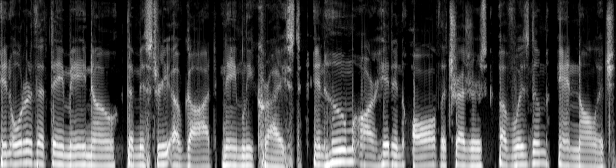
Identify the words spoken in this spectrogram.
in order that they may know the mystery of God, namely Christ, in whom are hidden all the treasures of wisdom and knowledge.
